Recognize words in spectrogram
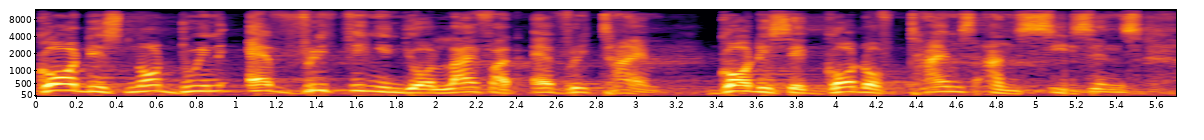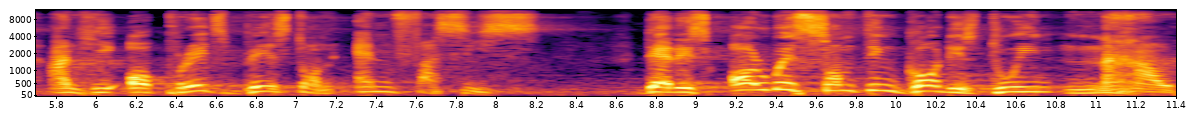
god is not doing everything in your life at every time. God is a god of times and seasons and he operates based on emphasis. There is always something god is doing now.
